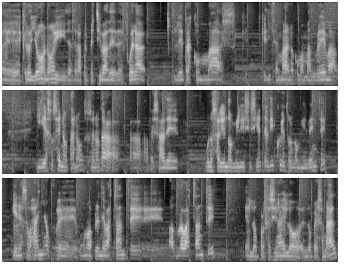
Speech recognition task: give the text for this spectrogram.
eh, creo yo, ¿no? Y desde la perspectiva de, fuera, letras con más, que, dicen más, ¿no? Con más madurez, más... Y eso se nota, ¿no? Eso se nota a, pesar de... Uno salió en 2017 el disco y otro en 2020. Y en esos años, pues uno aprende bastante, eh, madura bastante en lo profesional y lo, en lo personal.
